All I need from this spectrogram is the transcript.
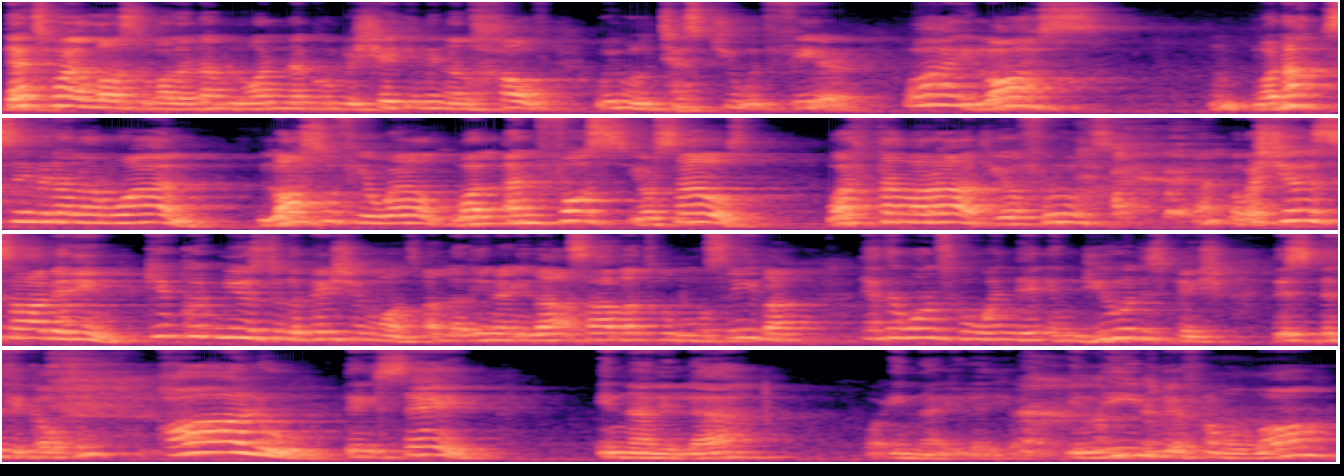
That's why Allah says, وَلَنَبْلُوَنَّكُمْ بِشَيْءٍ مِنَ الْخَوْفِ We will test you with fear. Why? Loss. وَنَقْصٍ مِنَ الْأَمْوَالِ Loss of your wealth. وَالْأَنفُسِ Yourselves. وَالثَّمَرَاتِ Your fruits. وَبَشِّرِ الصَّابِرِينَ Give good news to the patient ones. الَّذِينَ إِذَا أَصَابَتْهُمْ مُصِيبَةٌ They're the ones who, when they endure this patient, this difficulty, قَالُوا They say, إِنَّا لِلَّهِ وَإِنَّا إِلَيْهِ Indeed, we are from Allah,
